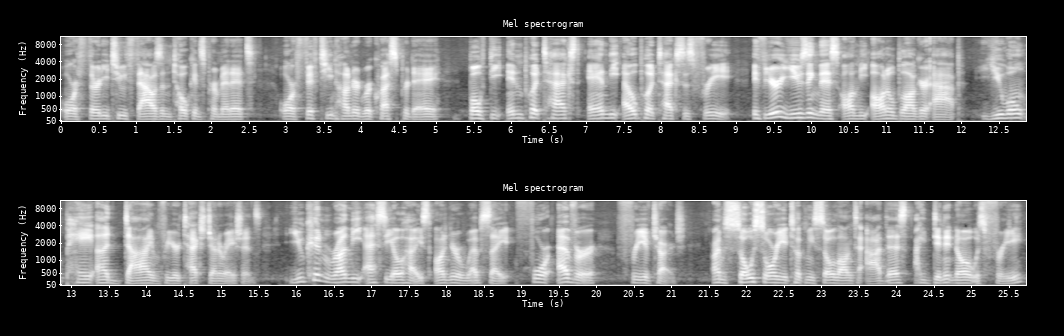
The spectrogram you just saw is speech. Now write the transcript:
or 32,000 tokens per minute or 1500 requests per day, both the input text and the output text is free. If you're using this on the Autoblogger app, you won't pay a dime for your text generations. You can run the SEO heist on your website forever free of charge. I'm so sorry it took me so long to add this. I didn't know it was free.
